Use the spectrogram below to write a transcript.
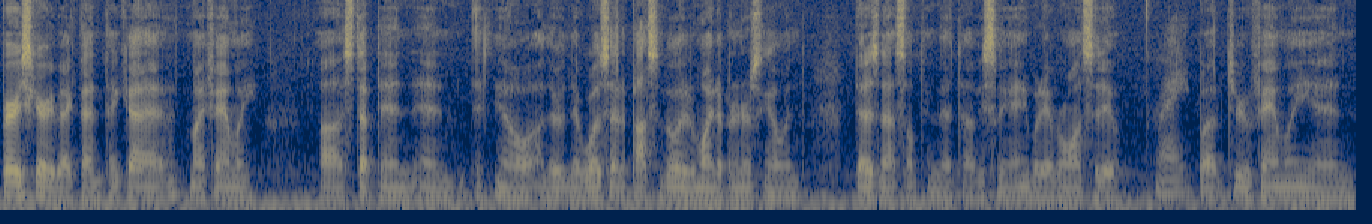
very scary back then. Thank God my family uh, stepped in, and it, you know there, there was that possibility to wind up in a nursing home, and that is not something that obviously anybody ever wants to do. Right. But through family and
